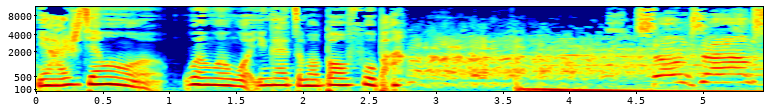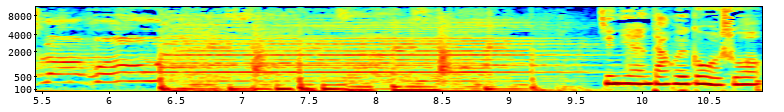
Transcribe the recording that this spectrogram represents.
你还是先问我，问问我应该怎么暴富吧。今天大辉跟我说，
